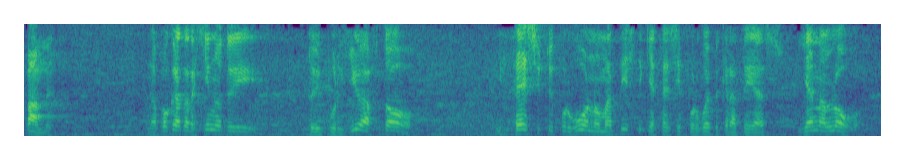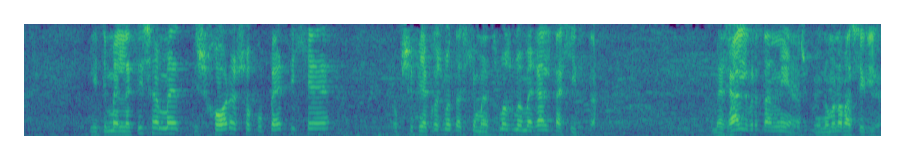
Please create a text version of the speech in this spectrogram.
Πάμε. Να πω καταρχήν ότι το Υπουργείο αυτό, η θέση του Υπουργού ονοματίστηκε θέση Υπουργού Επικρατείας για ένα λόγο. Γιατί μελετήσαμε τις χώρες όπου πέτυχε ο ψηφιακός μετασχηματισμός με μεγάλη ταχύτητα. Μεγάλη Βρετανία, ας πούμε, Ηνωμένο Βασίλειο.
